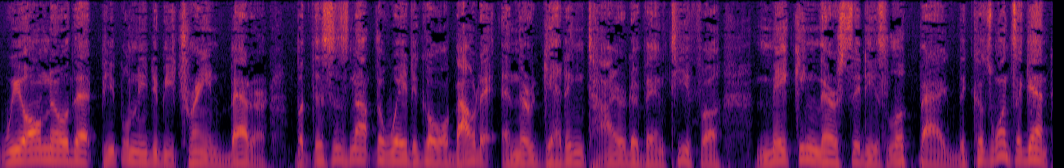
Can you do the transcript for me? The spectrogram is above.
we all know that people need to be trained better, but this is not the way to go about it. And they're getting tired of Antifa making their cities look bad because, once again,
